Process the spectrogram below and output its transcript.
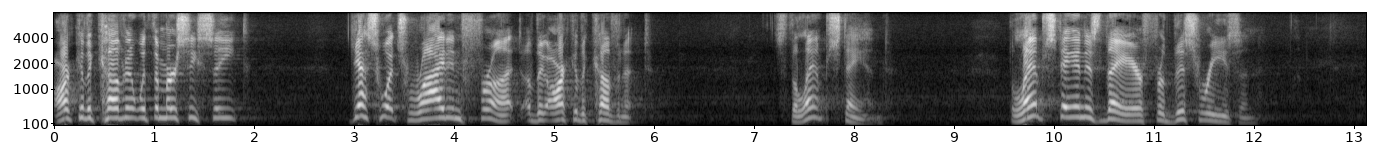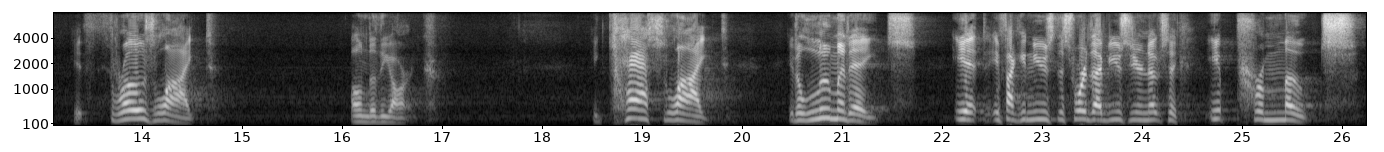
Ark of the Covenant with the mercy seat. Guess what's right in front of the Ark of the Covenant? It's the lampstand. The lampstand is there for this reason it throws light onto the ark, it casts light, it illuminates, it, if I can use this word that I've used in your notes, it promotes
